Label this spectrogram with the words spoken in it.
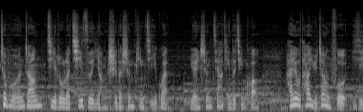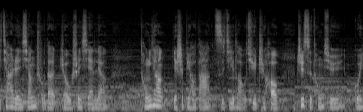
这部文章记录了妻子杨氏的生平籍贯、原生家庭的情况，还有她与丈夫以及家人相处的柔顺贤良，同样也是表达自己老去之后。知此同学归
